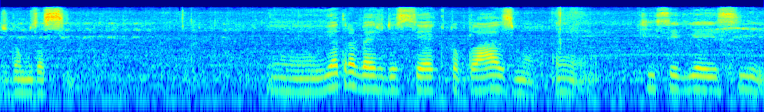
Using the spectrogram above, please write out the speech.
digamos assim. É, e através desse ectoplasma, é, que seria esse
